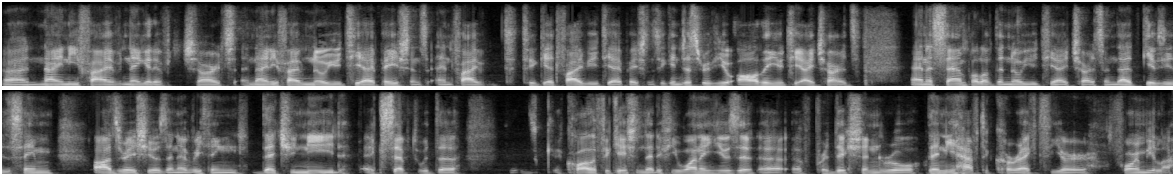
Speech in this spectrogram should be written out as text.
uh, 95 negative charts and 95 no UTI patients and five t- to get five UTI patients. You can just review all the UTI charts and a sample of the no UTI charts, and that gives you the same odds ratios and everything that you need, except with the qualification that if you want to use it uh, a prediction rule, then you have to correct your formula.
